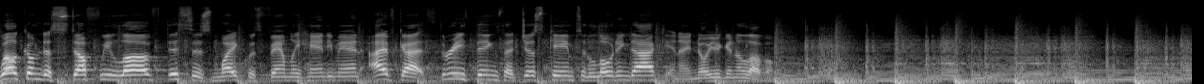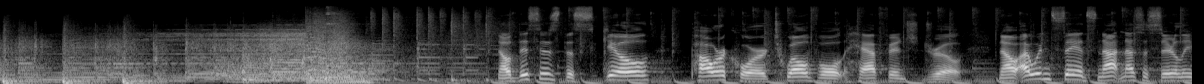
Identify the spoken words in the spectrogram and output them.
Welcome to Stuff We Love. This is Mike with Family Handyman. I've got three things that just came to the loading dock and I know you're gonna love them. Now this is the Skil PowerCore 12 volt half inch drill. Now I wouldn't say it's not necessarily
